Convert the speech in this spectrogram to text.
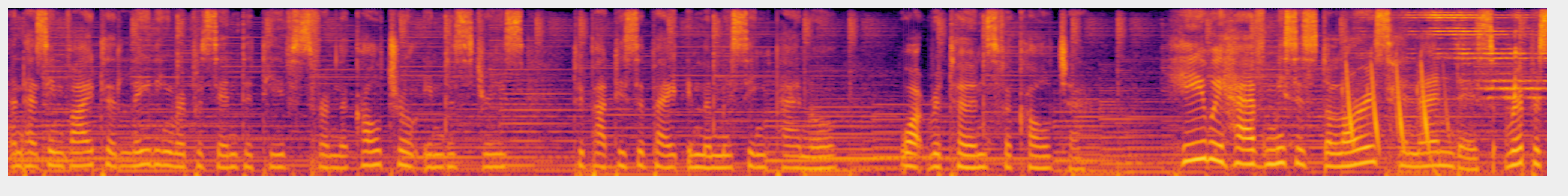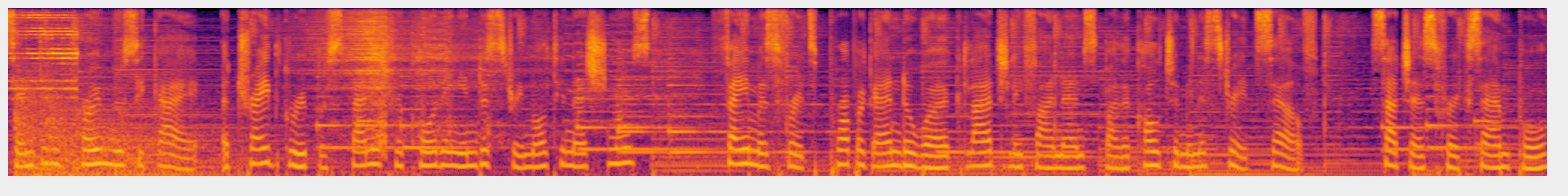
and has invited leading representatives from the cultural industries to participate in the missing panel, What Returns for Culture. Here we have Mrs. Dolores Hernandez representing Promusicae, a trade group of Spanish recording industry multinationals famous for its propaganda work largely financed by the Culture Ministry itself, such as, for example,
